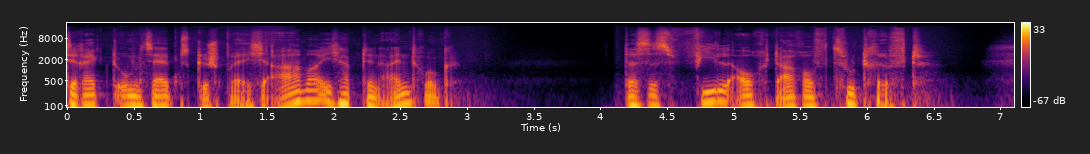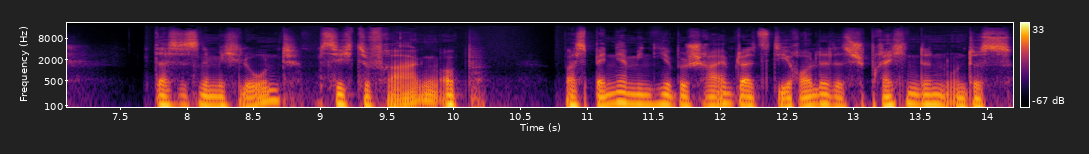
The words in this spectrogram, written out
direkt um Selbstgespräche, aber ich habe den Eindruck, dass es viel auch darauf zutrifft. Dass es nämlich lohnt, sich zu fragen, ob was Benjamin hier beschreibt als die Rolle des Sprechenden und des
